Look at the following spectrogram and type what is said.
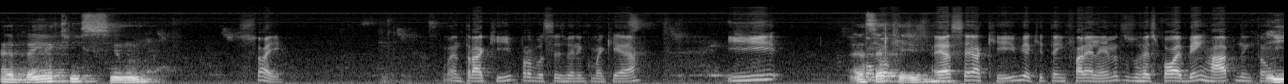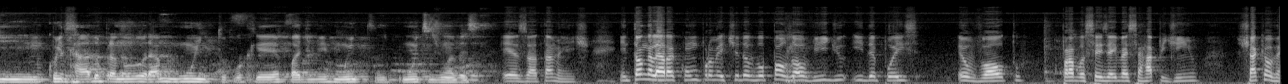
É bem aqui em cima. Isso aí. Vou entrar aqui para vocês verem como é que é. E essa é a cave. Essa é a cave, aqui tem Fire Elementos, o respawn é bem rápido, então. E cuidado para não durar muito, porque pode vir muitos, muitos de uma vez. Exatamente. Então, galera, como prometido, eu vou pausar o vídeo e depois eu volto para vocês aí, vai ser rapidinho. Já que eu venho.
